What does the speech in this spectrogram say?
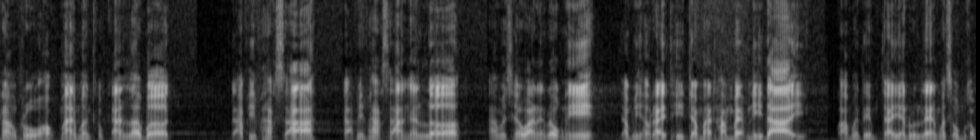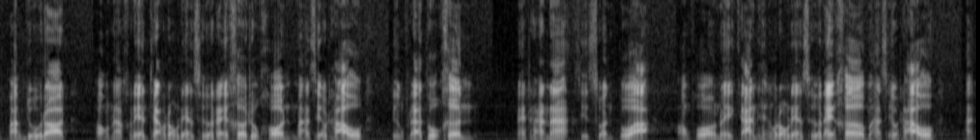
พรั่งพรูออกมาเหมือนกับการระเบิดดาบพิพากษาดาบพิพากษางั้นเหรอข้าไม่เชื่อว่าในโลกนี้ จะมีอะไรที่จะมาทำแบบนี้ได้ ความไม่เต็มใจอย่างรุนแรงผสมกับความอยู่รอดของนักเรียนจากโรงเรียนซือไรเคอร์ทุกคนมาเสียวเถาจึงประทุขึ้น ในฐานะสิทธิส่วนตัวของผู้อำนวยการแห่งโรงเรียนซือไรเคอร์มาเสียวเถาอาจ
